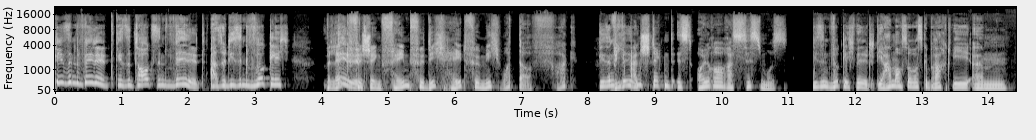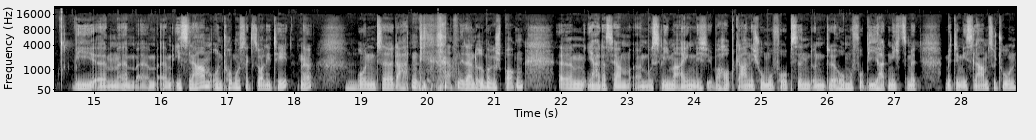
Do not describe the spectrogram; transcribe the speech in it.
Die sind wild. Diese Talks sind wild. Also die sind wirklich Blackfishing, Fame für dich, Hate für mich, what the fuck? Die sind Wie wild. ansteckend ist eurer Rassismus? Die sind wirklich wild. Die haben auch sowas gebracht wie, ähm, wie ähm, ähm, ähm, ähm, Islam und Homosexualität, ne? Und äh, da hatten die, haben die dann darüber gesprochen, ähm, ja, dass ja äh, Muslime eigentlich überhaupt gar nicht homophob sind und äh, Homophobie hat nichts mit mit dem Islam zu tun.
